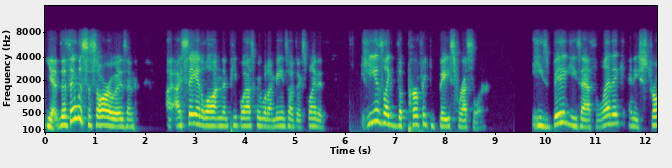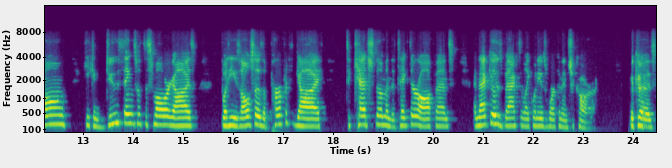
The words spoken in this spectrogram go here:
Yeah, the thing with Cesaro is, and I, I say it a lot, and then people ask me what I mean, so I have to explain it. He is like the perfect base wrestler. He's big, he's athletic, and he's strong he can do things with the smaller guys, but he's also the perfect guy to catch them and to take their offense. And that goes back to like when he was working in Chikara because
